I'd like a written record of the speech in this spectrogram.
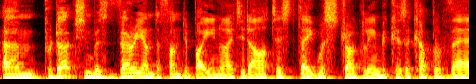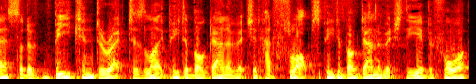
Um, production was very underfunded by United talented artists. They were struggling because a couple of their sort of beacon directors, like Peter Bogdanovich, had had flops. Peter Bogdanovich, the year before,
